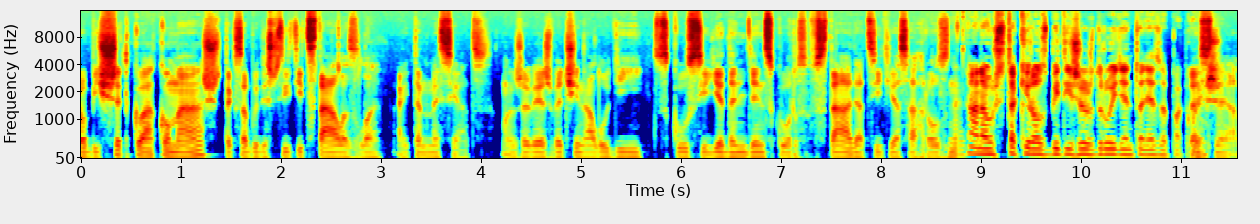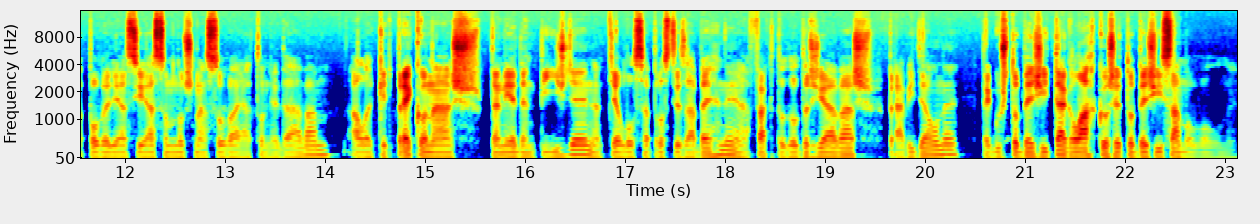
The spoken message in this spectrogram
robíš všetko ako máš, tak sa budeš cítiť stále zle aj ten mesiac. Lenže vieš, väčšina ľudí skúsi jeden deň skôr vstáť a cítia sa hrozne. Áno, už taký rozbitý, že už druhý deň to nezopakuješ. Presne a povedia si, ja som nočná sova, ja to nedávam. Ale keď prekonáš ten jeden týždeň a telo sa proste zabehne a fakt to dodržiavaš, pravidelné, tak už to beží tak ľahko, že to beží samovolne.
